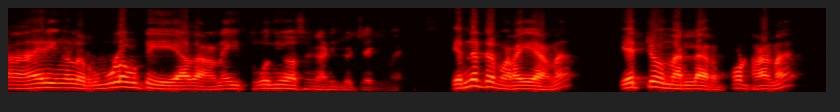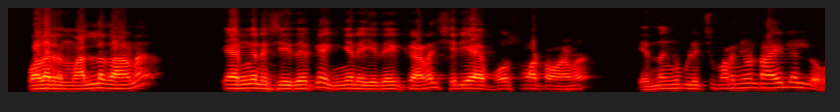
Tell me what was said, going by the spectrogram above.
കാര്യങ്ങൾ റൂൾ ഔട്ട് ചെയ്യാതാണ് ഈ തോന്നിവാസം കാണിച്ചു വെച്ചേക്കുന്നത്. എന്നിട്ട് പറയാണ് ഏറ്റവും നല്ല റിപ്പോർട്ടാണ് വളരെ നല്ലതാണ് എങ്ങനെ ചെയ്തേക്ക ഇങ്ങനെ ചെയ്തേക്കാണ് ശരിയായ പോസ്റ്റ്മോർട്ടമാണ് എന്നങ്ങ് വിളിച്ച് പറഞ്ഞുകൊണ്ടായില്ലല്ലോ.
